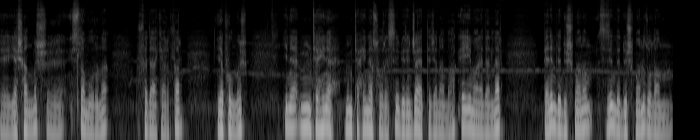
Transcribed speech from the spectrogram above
e, yaşanmış e, İslam uğruna bu fedakarlıklar yapılmış. Yine Mümtehine, Mümtehine suresi 1. ayette Cenab-ı Hak Ey iman edenler benim de düşmanım sizin de düşmanınız olan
